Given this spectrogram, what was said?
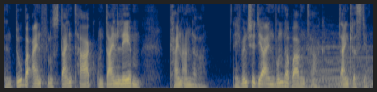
Denn du beeinflusst dein Tag und dein Leben, kein anderer. Ich wünsche dir einen wunderbaren Tag. Dein Christian.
